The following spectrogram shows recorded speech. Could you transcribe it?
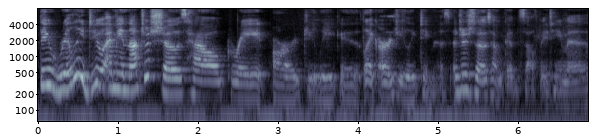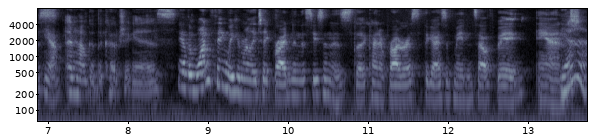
They really do. I mean, that just shows how great our G League is, like our G League team is. It just shows how good the South Bay team is, Yeah. and how good the coaching is. Yeah, the one thing we can really take pride in this season is the kind of progress that the guys have made in South Bay. And Yeah.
